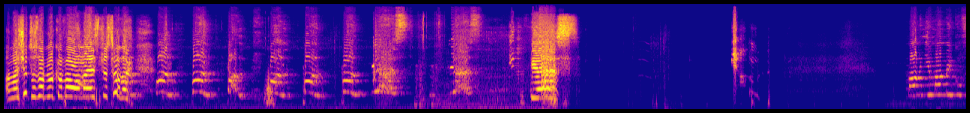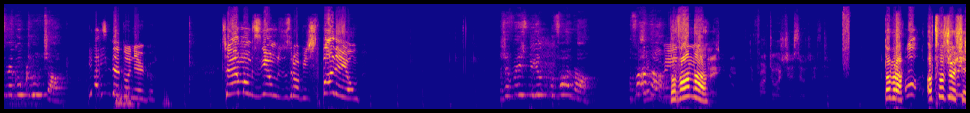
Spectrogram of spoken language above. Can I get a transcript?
Ona się tu zablokowała, ona jest przy schodach. Pal! Pal! Pal! Pal! Pal! Pal! Jest! Jest! Jest. Mam, nie mamy głównego klucza! Ja idę do niego. Co ja mam z nią zrobić? Spalę ją! Że weźmie ją do wana! Do wana! mogę Do wana. Hey, the front door's just opened. Dobra, O, otworzyło się.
